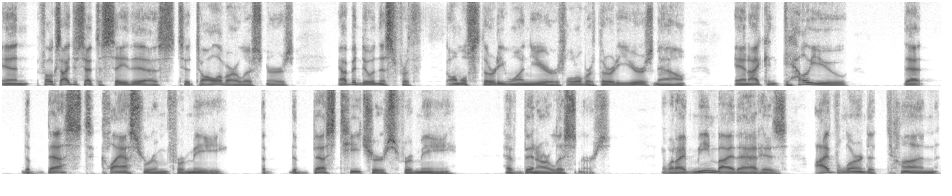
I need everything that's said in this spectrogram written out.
And folks, I just have to say this to, to all of our listeners. I've been doing this for th- almost 31 years, a little over 30 years now. And I can tell you that the best classroom for me, the, the best teachers for me have been our listeners. And what I mean by that is I've learned a ton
